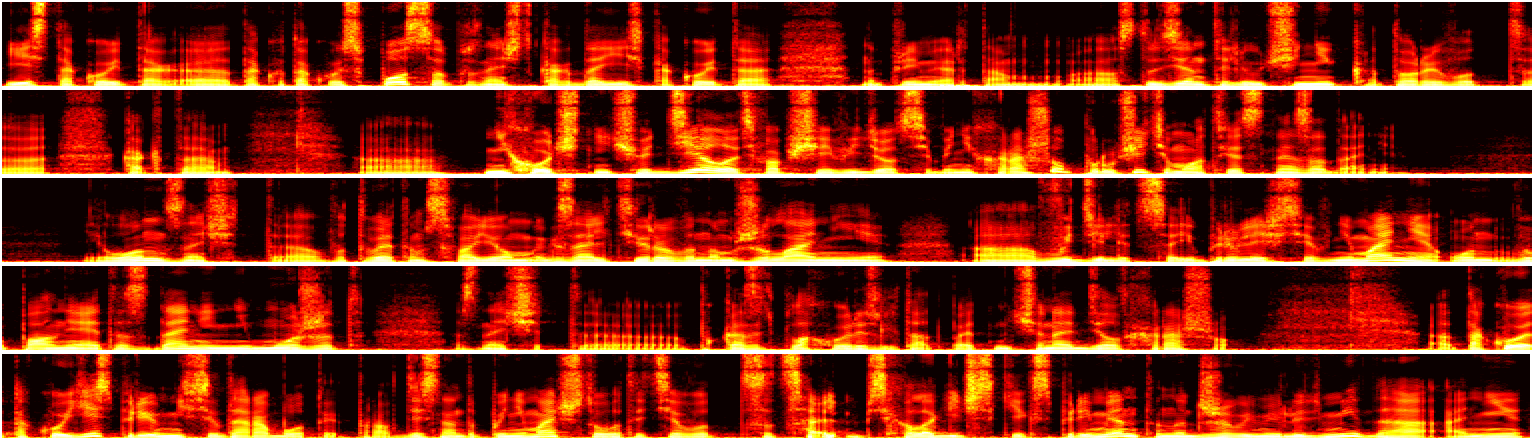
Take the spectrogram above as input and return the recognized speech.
есть такой, э, такой, такой способ, значит, когда есть какой-то, например, там, э, студент или ученик, который вот э, как-то не хочет ничего делать, вообще ведет себя нехорошо, поручить ему ответственное задание. И он, значит, вот в этом своем экзальтированном желании выделиться и привлечь себе внимание, он, выполняя это задание, не может, значит, показать плохой результат, поэтому начинает делать хорошо. А, такое, такое есть прием, не всегда работает, правда. Здесь надо понимать, что вот эти вот социально-психологические эксперименты над живыми людьми, да, они,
